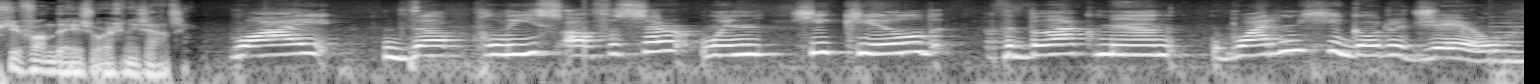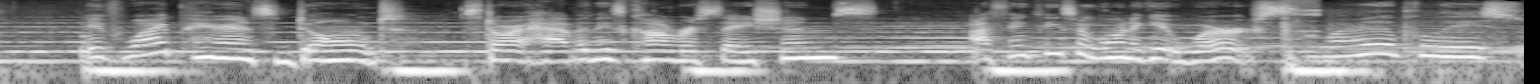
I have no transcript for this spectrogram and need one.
campagnefilmpje van deze organisatie. Why the police officer, when he killed the black man, why didn't he go to jail? If white parents don't start having these conversations, I think things are going to get worse. Why are the police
